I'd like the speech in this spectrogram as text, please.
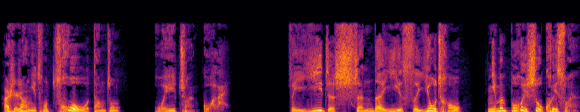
而是让你从错误当中回转过来。所以依着神的意思忧愁，你们不会受亏损。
